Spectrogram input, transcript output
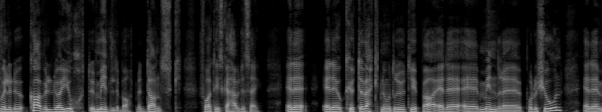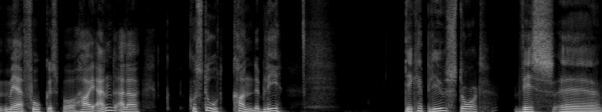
ville du, hva ville du ha gjort umiddelbart med dansk for at de skal hevde seg? Er det, er det å kutte vekk noen druetyper? Er det er mindre produksjon? Er det mer fokus på high end? Eller hvor stort kan det bli? Det kan blive stort, hvis øh,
